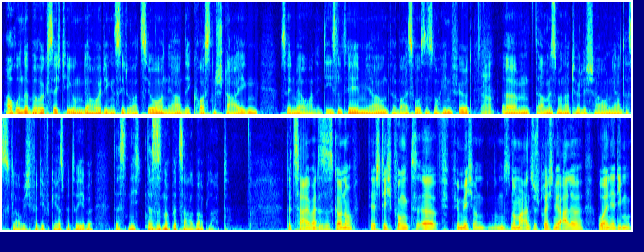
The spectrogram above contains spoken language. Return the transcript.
auch unter Berücksichtigung der heutigen Situation, ja, die Kosten steigen, sehen wir auch an den Dieselthemen, ja, und wer weiß, wo es uns noch hinführt. Ja. Ähm, da müssen wir natürlich schauen, ja, dass, glaube ich, für die Verkehrsbetriebe das nicht, dass es noch bezahlbar bleibt bezahlbar. Das ist genau der Stichpunkt äh, für mich und um es nochmal anzusprechen, wir alle wollen ja die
